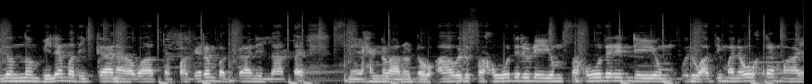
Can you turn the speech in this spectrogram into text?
ഇതൊന്നും വിലമതിക്കാനാവാത്ത പകരം വെക്കാനില്ലാത്ത സ്നേഹങ്ങളാണ് കേട്ടോ ആ ഒരു സഹോദരിയുടെയും സഹോദരന്റെയും ഒരു അതിമനോഹരമായ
